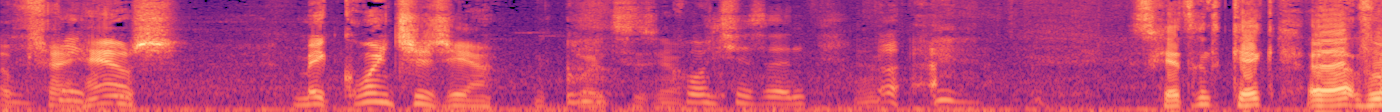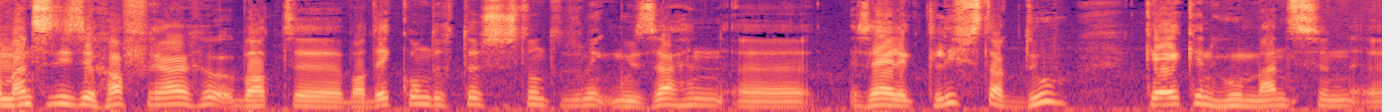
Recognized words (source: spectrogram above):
Op Dus zijn hens met kontjes in. Kontjes, ja. Grondjes in. Schitterend. Kijk, eh, voor mensen die zich afvragen wat, eh, wat ik ondertussen stond te doen, ik moet zeggen, eh, is eigenlijk het liefst dat ik doe. Kijken hoe mensen eh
